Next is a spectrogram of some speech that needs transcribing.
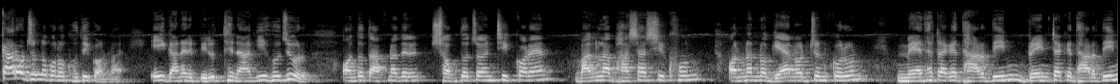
কারোর জন্য কোনো ক্ষতিকর নয়। এই গানের বিরুদ্ধে না গিয়ে হুজুর, অন্তত আপনাদের শব্দচয়ন ঠিক করেন, বাংলা ভাষা শিখুন, অন্যান্য জ্ঞান অর্জন করুন, মেধাটাকে ধার দিন ব্রেনটাকে ধার দিন,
